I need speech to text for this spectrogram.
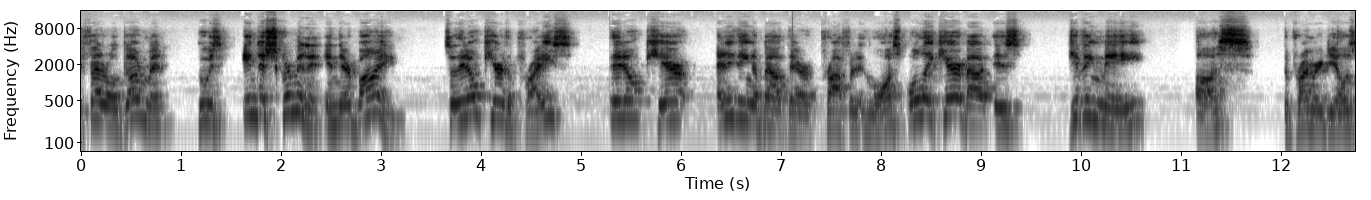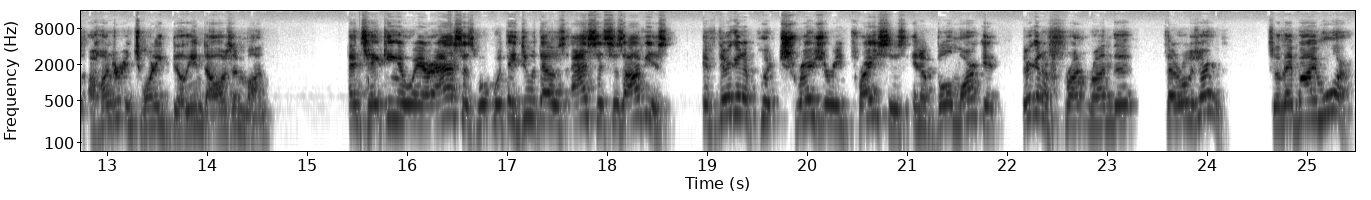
federal government, who is indiscriminate in their buying. So they don't care the price, they don't care anything about their profit and loss. All they care about is giving me, us, the primary deal is $120 billion a month and taking away our assets. What, what they do with those assets is obvious. If they're going to put treasury prices in a bull market, they're going to front run the Federal Reserve. So they buy more.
